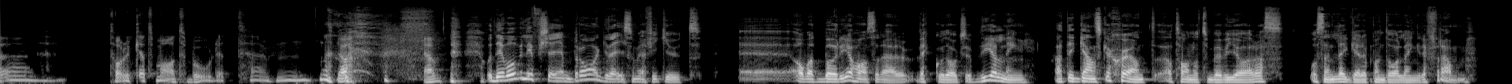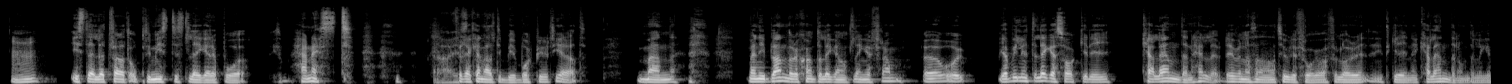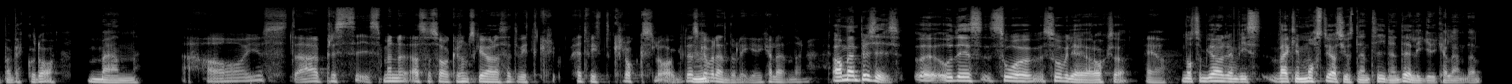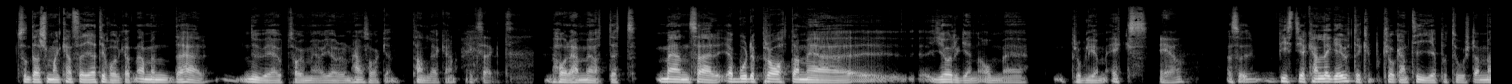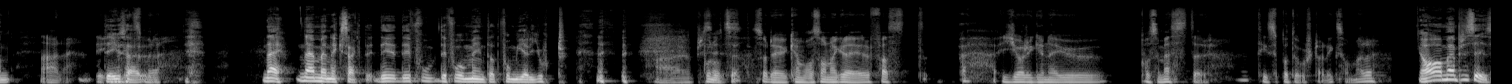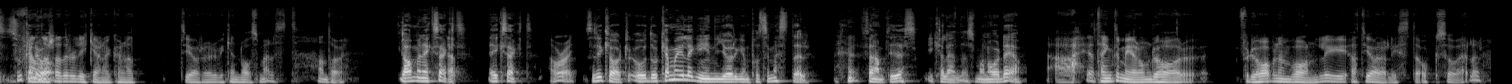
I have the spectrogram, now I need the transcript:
torkat matbordet här. Mm. Ja. ja. Och det var väl i och för sig en bra grej som jag fick ut eh, av att börja ha en sån där veckodagsuppdelning. Att det är ganska skönt att ha något som behöver göras och sen lägga det på en dag längre fram. Mm. Istället för att optimistiskt lägga det på liksom, härnäst. Ja, För det kan alltid bli bortprioriterat. Men, men ibland var det skönt att lägga något längre fram. Eh, Och jag vill inte lägga saker i kalendern heller. Det är väl en sån naturlig fråga. Varför la du inte grejerna i kalendern om den ligger på en veckodag? Men Ja, just det. Ja, precis. Men alltså saker som ska göras ett visst, ett visst klockslag, det ska Mm. väl ändå ligga i kalendern? ja, men precis. Och- Och det är så, så vill jag göra också. Ja, Något som gör en viss, verkligen måste göras just den tiden, det ligger i kalendern. Sånt där som man kan säga till folk att Nej, men det här, nu är jag upptagen med att göra den här saken, tandläkaren. exakt. ha det här mötet. Men så här, jag borde prata med eh, Jörgen om eh, problem X. Ja. Alltså, visst, jag kan lägga ut det kl- klockan 10 på torsdag, men Nej, nej. Det är ju så här- nej, nej men exakt. Det, det, får, det får mig inte att få mer gjort. Nej, på något sätt. Så det kan vara sådana grejer, fast äh, Jörgen är ju på semester tills på torsdag, liksom, eller? Ja, men precis. Så kan det Annars vara. hade du lika gärna kunnat göra det vilken dag som helst, antar jag. Ja, men exakt. Exakt. All right. Så det är klart. Och då kan man ju lägga in Jörgen på semester fram till dess i kalendern, så man har det. Ah, jag tänkte mer om du har, för du har väl en vanlig att göra-lista också, eller?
